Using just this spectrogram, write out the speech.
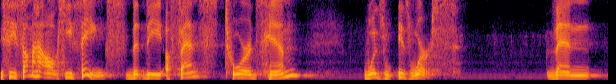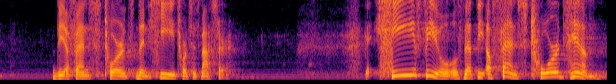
You see, somehow he thinks that the offense towards him was, is worse than the offense towards, than he towards his master. He feels that the offense towards him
